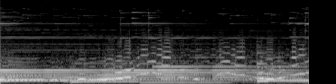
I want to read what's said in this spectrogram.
Thank you.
